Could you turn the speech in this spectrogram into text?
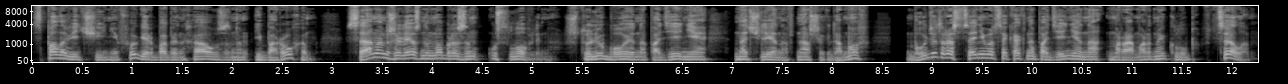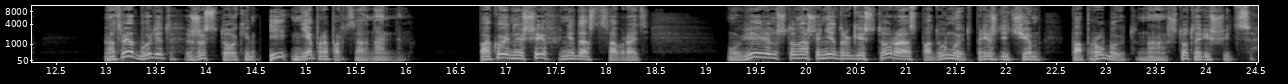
С Половичини, Фугер Бабенхаузеном и Барухом самым железным образом условлено, что любое нападение на членов наших домов будет расцениваться как нападение на мраморный клуб в целом. Ответ будет жестоким и непропорциональным. Покойный шеф не даст соврать. Уверен, что наши недруги сто раз подумают, прежде чем попробуют на что-то решиться.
